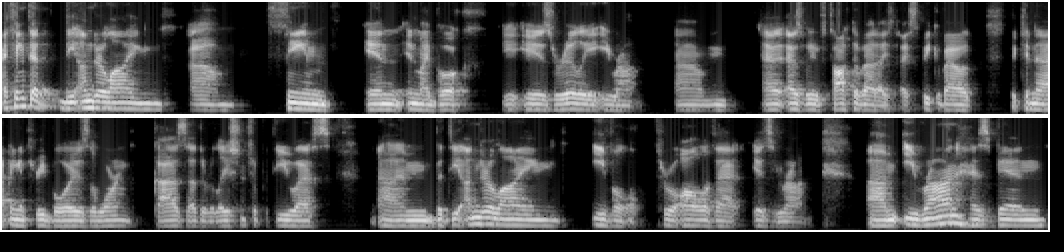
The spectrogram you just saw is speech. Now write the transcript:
I think that the underlying um, theme in in my book is really Iran. Um, as we've talked about, I, I, speak about the kidnapping of three boys, the war in Gaza, the relationship with the U.S., um, but the underlying evil through all of that is Iran. Um, Iran has been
